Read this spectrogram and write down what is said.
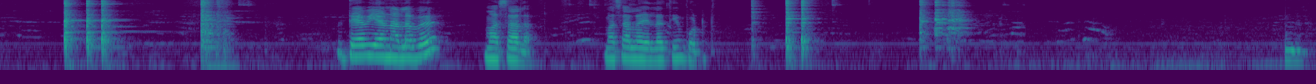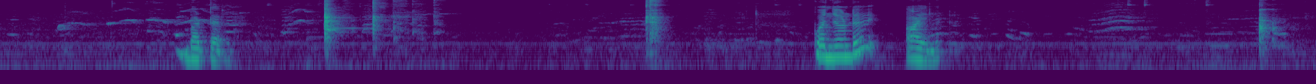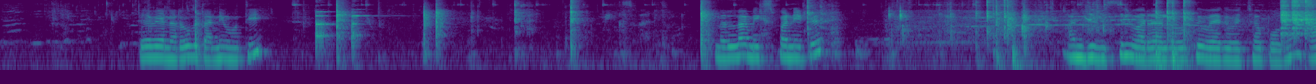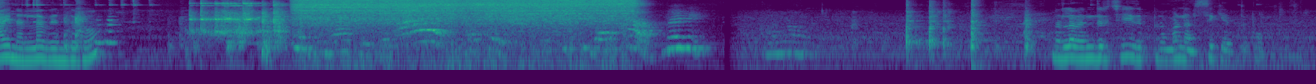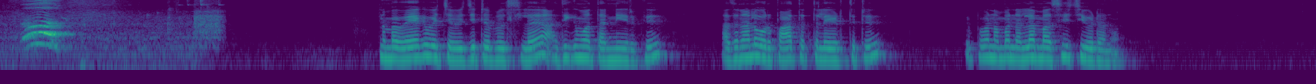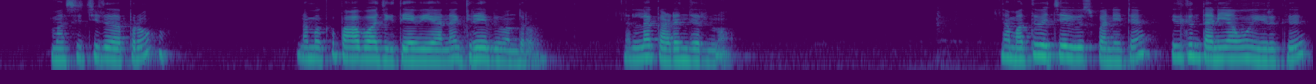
தேவையான அளவு மசாலா. மசாலா எல்லாத்தையும் போட்டுப்போம். பட்டர். கொஞ்சோண்டு ஆயில் தேவையான அளவுக்கு தண்ணி ஊற்றி நல்லா மிக்ஸ் பண்ணிவிட்டு அஞ்சு விசில் வர அளவுக்கு வேக வச்சா போதும். காய் நல்லா வெந்துடும். நல்லா வெந்துருச்சு. இது இப்போ நம்ம நசுக்கி எடுத்துப்போம். நம்ம வேக வச்ச வெஜிடபிள்ஸில் அதிகமாக தண்ணி இருக்குது அதனால் ஒரு பாத்திரத்தில் எடுத்துட்டு இப்போ நம்ம நல்லா மசிச்சு விடணும். மசிச்சது அப்புறம் நமக்கு பாபாஜிக்கு தேவையான கிரேவி வந்துடும் நல்லா கடைஞ்சிடணும் நான் மத்து வச்சே யூஸ் பண்ணிட்டேன். இதுக்குன்னு தனியாகவும் இருக்குது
